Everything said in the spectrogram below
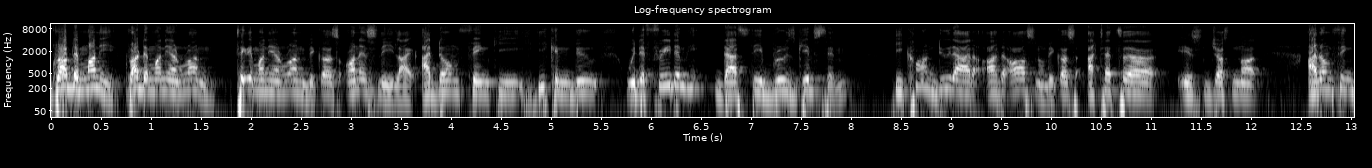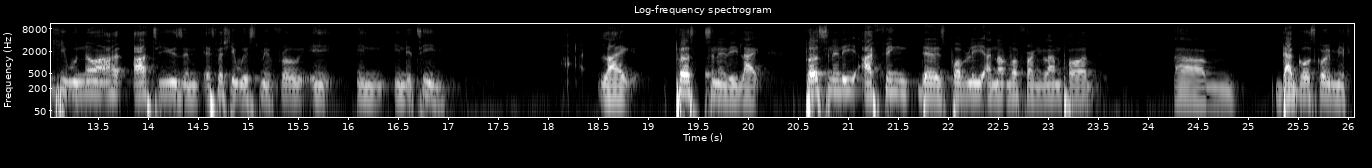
Grab the money, grab the money and run. Take the money and run because honestly, like I don't think he he can do with the freedom he, that Steve Bruce gives him. He can't do that at, at Arsenal because Arteta is just not. I don't think he would know how, how to use him, especially with Smith Rowe in, in in the team. Like personally, like personally, I think there is probably another Frank Lampard um, that goal scoring midf-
